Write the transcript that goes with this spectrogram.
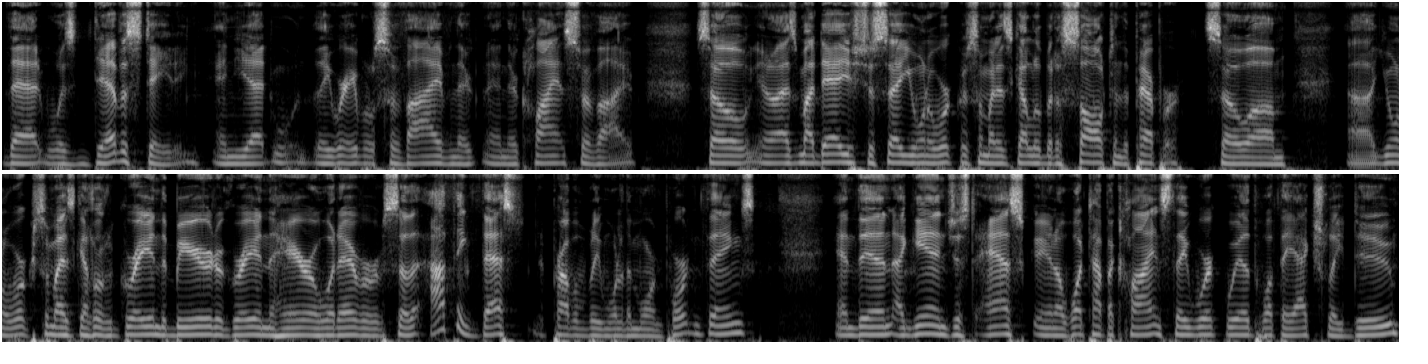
that was devastating, and yet they were able to survive, and their and their clients survived. So, you know, as my dad used to say, you want to work with somebody that's got a little bit of salt in the pepper. So, um, uh, you want to work with somebody that's got a little gray in the beard or gray in the hair or whatever. So, I think that's probably one of the more important things. And then again, just ask you know what type of clients they work with, what they actually do,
